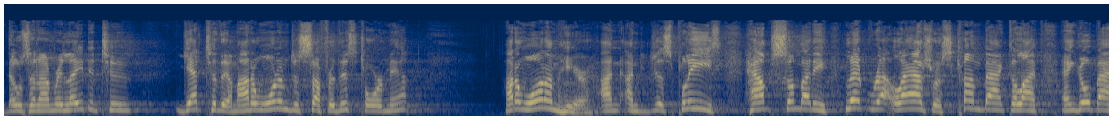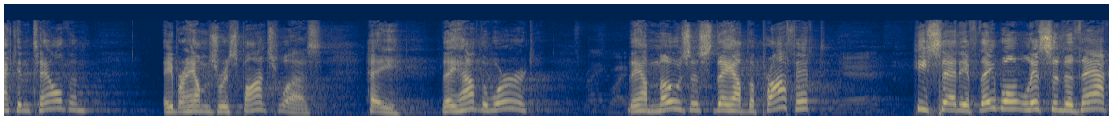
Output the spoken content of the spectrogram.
those that I'm related to, get to them. I don't want them to suffer this torment. I don't want them here. I, I just please have somebody, let Lazarus come back to life and go back and tell them. Abraham's response was, Hey, they have the word. They have Moses, they have the prophet. He said, if they won't listen to that,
